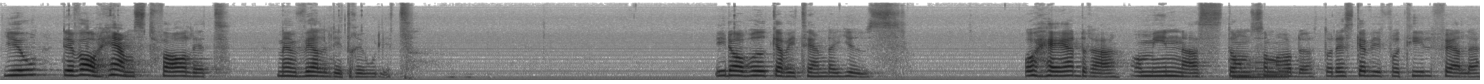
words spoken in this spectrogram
jo, det var hemskt farligt men väldigt roligt. Idag brukar vi tända ljus och hedra och minnas de som har dött och det ska vi få tillfälle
